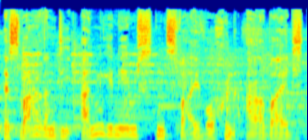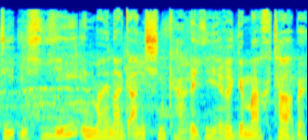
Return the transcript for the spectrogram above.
Es waren die angenehmsten zwei Wochen Arbeit, die ich je in meiner ganzen Karriere gemacht habe,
